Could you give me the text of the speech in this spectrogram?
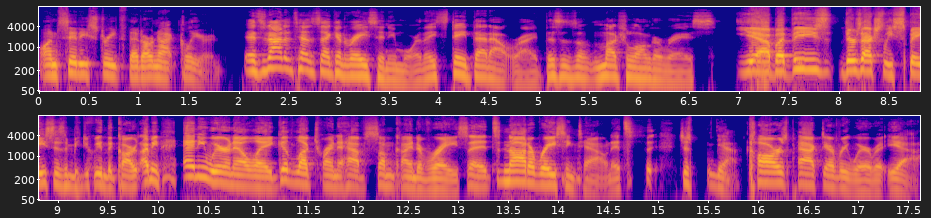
on city streets that are not cleared. It's not a 10 second race anymore. They state that outright. This is a much longer race. Yeah, but these, there's actually spaces in between the cars. I mean, anywhere in LA, good luck trying to have some kind of race. It's not a racing town. It's just Yeah. cars packed everywhere, but yeah.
